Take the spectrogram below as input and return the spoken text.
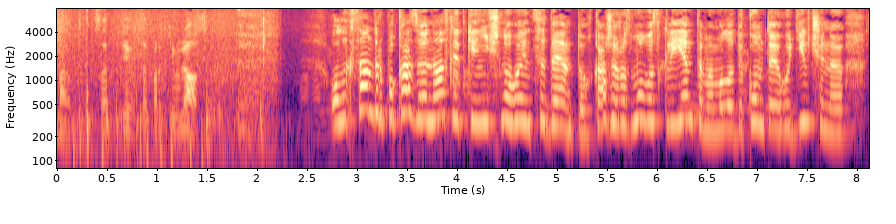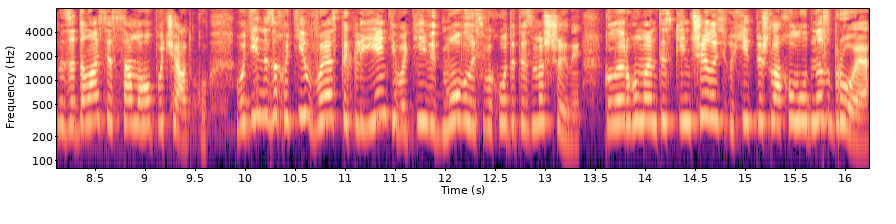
на- сопротив- сопротивлялся. Олександр показує наслідки нічного інциденту. Каже, розмова з клієнтами, молодиком та його дівчиною не задалася з самого початку. Водій не захотів вести клієнтів, а ті відмовились виходити з машини. Коли аргументи скінчились, у хід пішла холодна зброя.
